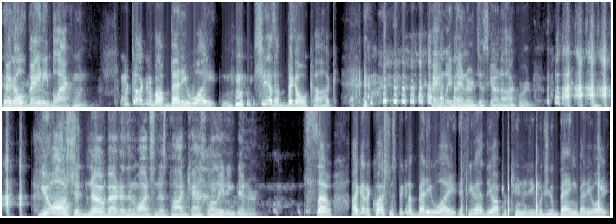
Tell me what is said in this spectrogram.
big old veiny black one. We're talking about Betty White. she has a big old cock. Family dinner just got awkward. You all should know better than watching this podcast while eating dinner. so I got a question. Speaking of Betty White, if you had the opportunity, would you bang Betty White?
